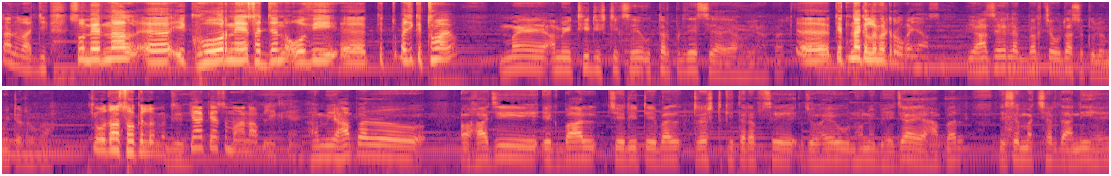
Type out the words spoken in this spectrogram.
ਧੰਨਵਾਦ ਜੀ ਸੋ ਮੇਰੇ ਨਾਲ ਅ, ਇੱਕ ਹੋਰ ਨੇ ਸੱਜਣ ਉਹ ਵੀ ਅ, ਕਿੱਥੋਂ ਭਾਜੀ ਕਿੱਥੋਂ ਆਏ ਹੋ मैं अमेठी डिस्ट्रिक्ट से उत्तर प्रदेश से आया हूँ यहाँ पर अ, कितना किलोमीटर होगा यहाँ से यहाँ से लगभग 1400 किलोमीटर होगा 1400 किलोमीटर जी। क्या क्या सामान आप लेके आए हम यहाँ पर अ, हाजी इकबाल चैरिटेबल ट्रस्ट की तरफ से जो है उन्होंने भेजा है यहाँ पर जैसे मच्छरदानी है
